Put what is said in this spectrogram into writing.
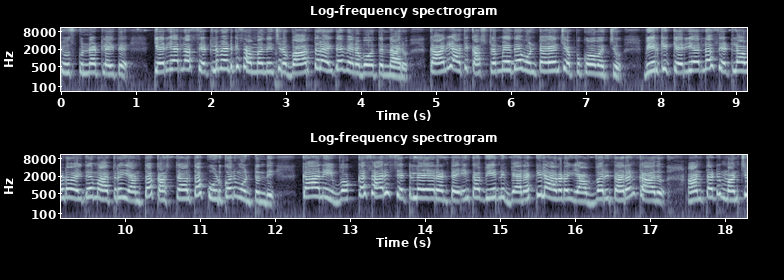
చూసుకున్నట్లయితే కెరియర్లో సెటిల్మెంట్కి సంబంధించిన వార్తలు అయితే వినబోతున్నారు. కానీ అతి కష్టం మీదే ఉంటాయని చెప్పుకోవచ్చు. వీరికి కెరియర్లో సెటిల్ అవ్వడం అయితే మాత్రం ఎంతో కష్టాలతో కూడుకొని ఉంటుంది. కానీ ఒక్కసారి సెటిల్ అయ్యారంటే ఇంకా వీరిని వెనక్కి లాగడం ఎవ్వరి తరం కాదు. అంతటి మంచి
